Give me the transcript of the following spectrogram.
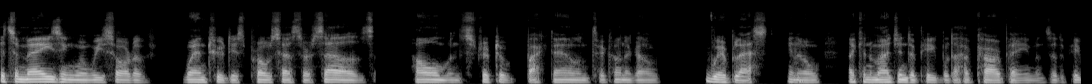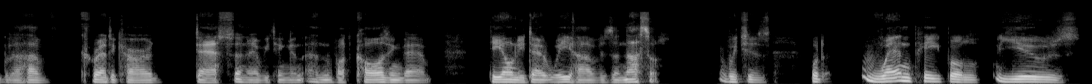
it's amazing when we sort of went through this process ourselves home and stripped it back down to kind of go, we're blessed. You know, I can imagine the people that have car payments or the people that have credit card debt and everything and, and what causing them. The only debt we have is an asset which is, but when people use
